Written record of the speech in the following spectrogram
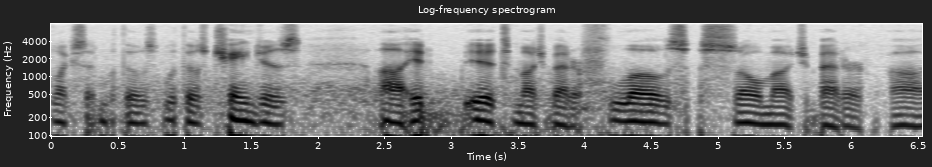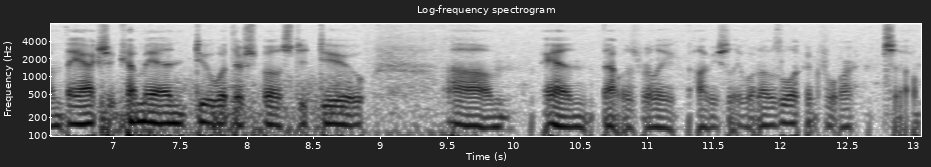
like I said, with those with those changes, uh, it it's much better. Flows so much better. Um, they actually come in, do what they're supposed to do. Um, and that was really obviously what I was looking for. So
